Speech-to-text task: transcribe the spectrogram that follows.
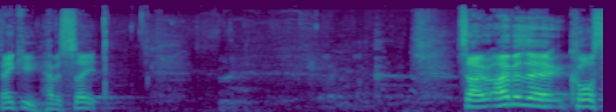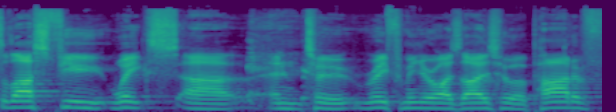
Thank you. Have a seat. So, over the course of the last few weeks, uh, and to refamiliarise those who are part of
